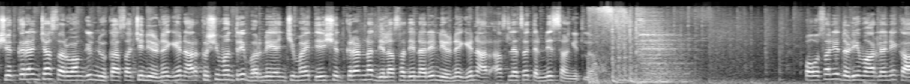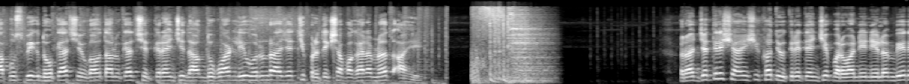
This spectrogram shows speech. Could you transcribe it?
शेतकऱ्यांच्या सर्वांगीण विकासाचे निर्णय घेणार. कृषी मंत्री भरणे यांची माहिती शेतकऱ्यांना दिलासा देणारे निर्णय घेणार असल्याचं त्यांनी सांगितलं. पावसाने दडी मारल्याने कापूस पीक धोक्यात. शेवगाव तालुक्यात शेतकऱ्यांची धाकधूक वाढली. वरुणराजाची प्रतीक्षा बघायला मिळत आहे. राज्यातील शहाऐंशी खत विक्रेत्यांचे परवाने निलंबित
